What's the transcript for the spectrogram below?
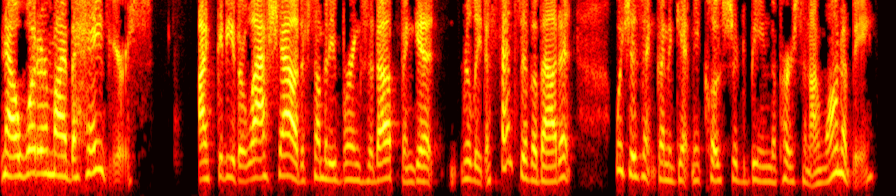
Now, what are my behaviors? I could either lash out if somebody brings it up and get really defensive about it, which isn't going to get me closer to being the person I want to be.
